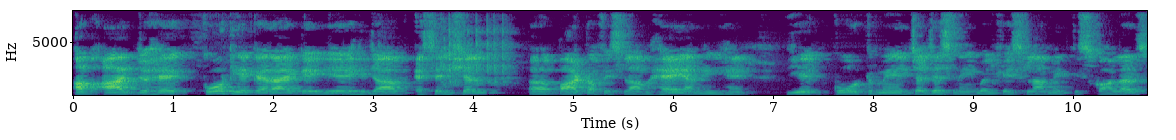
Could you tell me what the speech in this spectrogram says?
اب آج جو ہے کورٹ یہ کہہ رہا ہے کہ یہ حجاب اسینشل پارٹ آف اسلام ہے یا نہیں ہے۔ یہ کورٹ میں ججز نہیں، بلکہ اسلامک اسکالرس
